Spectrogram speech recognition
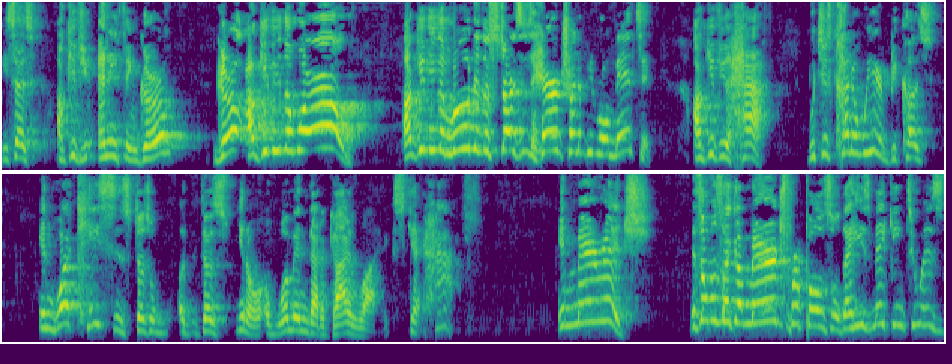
He says, I'll give you anything, girl. Girl, I'll give you the world. I'll give you the moon and the stars. His hair trying to be romantic. I'll give you half, which is kind of weird because in what cases does a, does, you know, a woman that a guy likes get half? In marriage. It's almost like a marriage proposal that he's making to his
